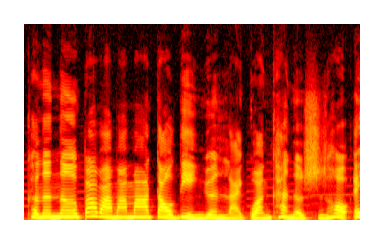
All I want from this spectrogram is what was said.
可能呢，爸爸妈妈到电影院来观看的时候，哎，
